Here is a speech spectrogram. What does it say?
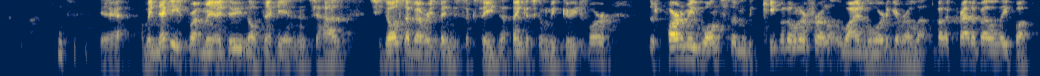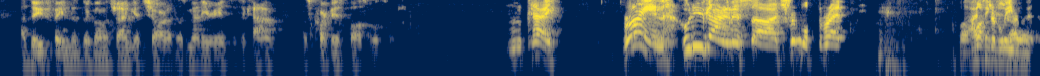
Yeah, I mean Nikki's. I mean, I do love Nikki, and she has. She does have everything to succeed. I think it's going to be good for her. There's part of me wants them to keep it on her for a little while more to give her a little bit of credibility, but I do feel that they're going to try and get Charlotte as many reigns as they can as quickly as possible. So. Okay, Brian, who do you got in this uh, triple threat? Well, I think Charlotte.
